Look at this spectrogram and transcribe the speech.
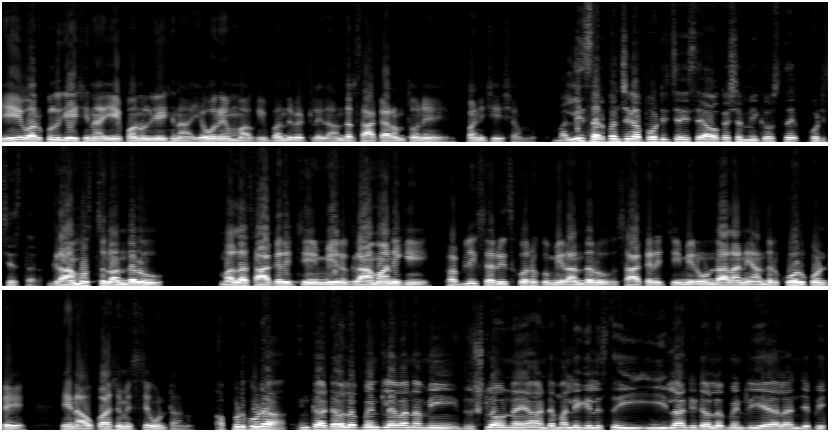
ఏ వర్కులు చేసినా ఏ పనులు చేసినా ఎవరేం మాకు ఇబ్బంది పెట్టలేదు. అందరి సహకారంతోనే పని చేశాం మేము. మళ్ళీ సర్పంచ్గా పోటీ చేసే అవకాశం మీకు వస్తే పోటీ చేస్తారా? గ్రామస్తులు అందరూ మళ్ళా సహకరించి మీరు గ్రామానికి పబ్లిక్ సర్వీస్ కొరకు మీరు అందరూ సహకరించి మీరు ఉండాలని అందరూ కోరుకుంటే నేను అవకాశం ఇస్తే ఉంటాను. అప్పుడు కూడా ఇంకా డెవలప్మెంట్లు ఏమైనా మీ దృష్టిలో ఉన్నాయా? అంటే మళ్ళీ గెలిస్తే ఈ ఇలాంటి డెవలప్మెంట్లు చేయాలని చెప్పి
